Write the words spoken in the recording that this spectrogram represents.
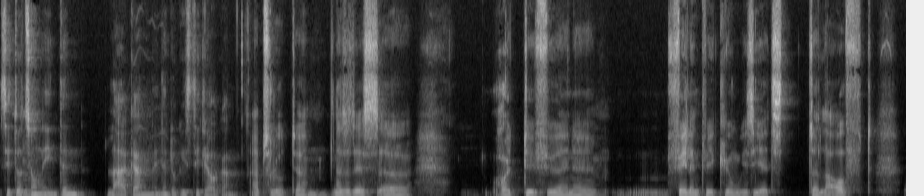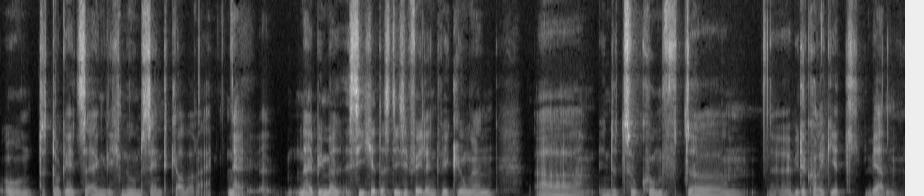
Situation mhm. in den Lagern, in den Logistiklagern. Absolut, ja. Mhm. Also das äh, heute für eine Fehlentwicklung, wie sie jetzt da läuft und da geht es eigentlich nur um Centklauberei. Nein, nein, ich bin mir sicher, dass diese Fehlentwicklungen äh, in der Zukunft äh, wieder korrigiert werden.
